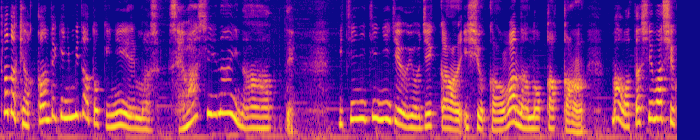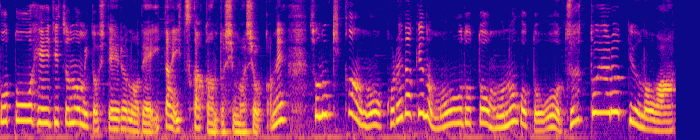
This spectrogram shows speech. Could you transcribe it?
ただ客観的に見た時に、まあ、世話しないなって1日24時間1週間は7日間。まあ私は仕事を平日のみとしているので一旦5日間としましょうかね。その期間をこれだけのモードと物事をずっとやるっていうのは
